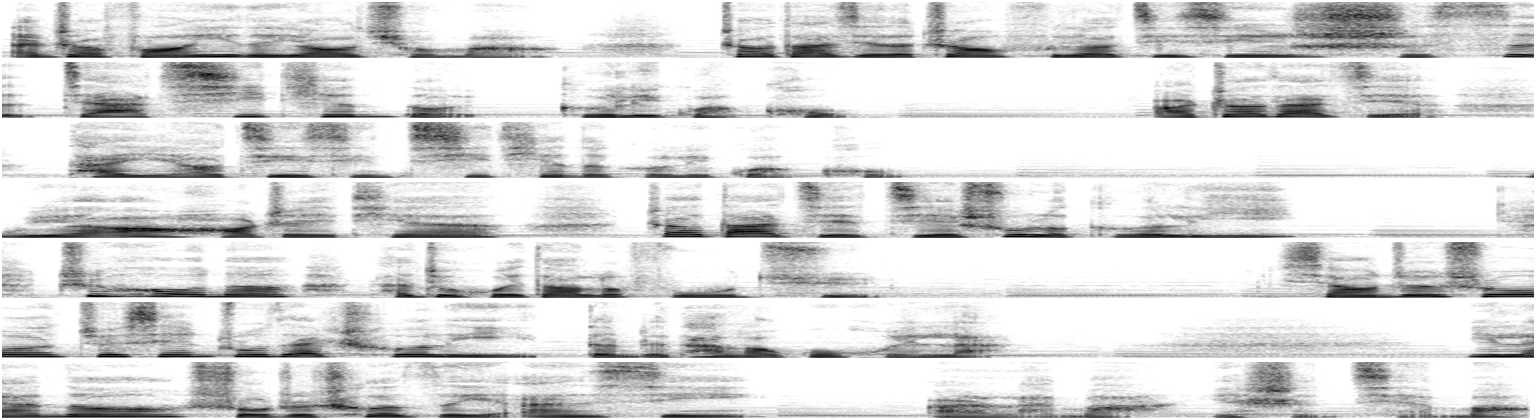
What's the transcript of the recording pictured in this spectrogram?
按照防疫的要求嘛，赵大姐的丈夫要进行十四加七天的隔离管控，而赵大姐她也要进行七天的隔离管控。五月二号这一天，赵大姐结束了隔离之后呢，她就回到了服务区。想着说，就先住在车里等着她老公回来。一来呢，守着车子也安心；二来嘛，也省钱嘛。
